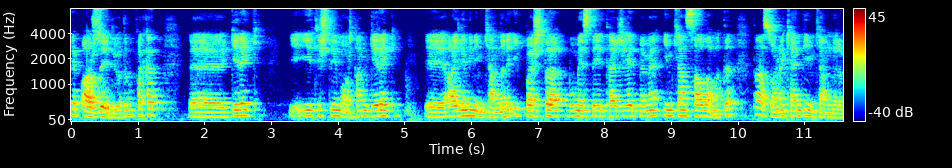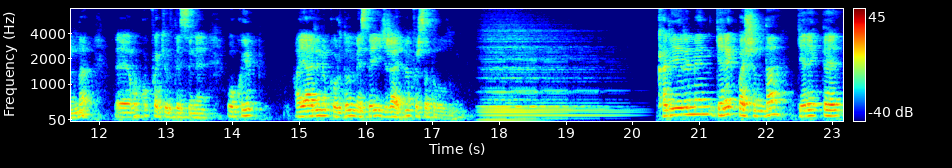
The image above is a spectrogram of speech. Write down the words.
hep arzu ediyordum. Fakat e, gerek yetiştiğim ortam, gerek e, ailemin imkanları ilk başta bu mesleği tercih etmeme imkan sağlamadı. Daha sonra kendi imkanlarımla e, hukuk fakültesini okuyup hayalini kurduğum mesleği icra etme fırsatı buldum. Kariyerimin gerek başında gerek de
